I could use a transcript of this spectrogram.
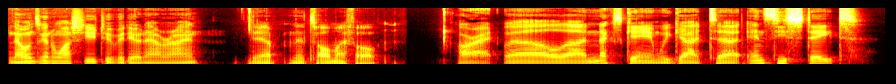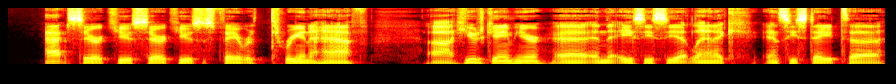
No one's going to watch the YouTube video now, Ryan. Yep, that's all my fault. All right. Well, uh, next game we got uh, NC State at Syracuse. Syracuse is favored three and a half. Uh, huge game here uh, in the ACC Atlantic. NC State uh,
